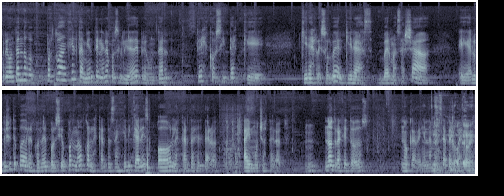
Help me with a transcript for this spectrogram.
preguntando por tu ángel también tener la posibilidad de preguntar tres cositas que quieras resolver, quieras ver más allá. eh, a lo que yo te pueda responder por sí o por no con las cartas angelicales o las cartas del tarot. Hay muchos tarot. No traje todos, no caben en la mesa, pero no bueno. caben.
